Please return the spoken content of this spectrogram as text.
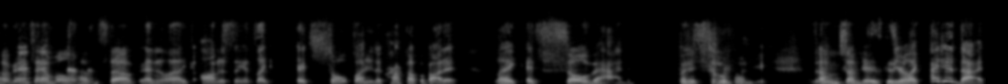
of anti-MLM stuff. And like, honestly, it's like, it's so funny to crack up about it. Like it's so bad, but it's so funny um, some days because you're like, I did that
